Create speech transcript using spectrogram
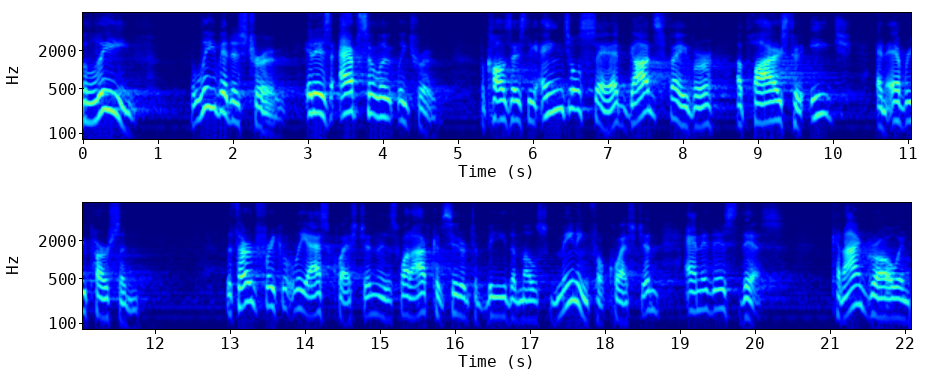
believe. Believe it is true. It is absolutely true. Because as the angel said, God's favor applies to each and every person. The third frequently asked question is what I've considered to be the most meaningful question, and it is this Can I grow in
